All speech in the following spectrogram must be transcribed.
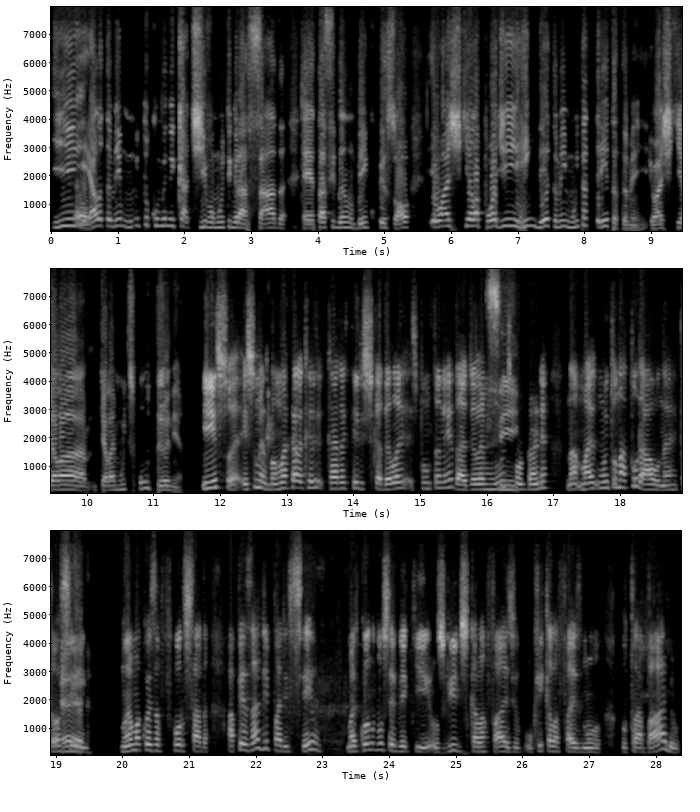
e é. ela também é muito comunicativa, muito engraçada, é, tá se dando bem com o pessoal. Eu acho que ela pode render também muita treta também. Eu acho que ela, que ela é muito espontânea. Isso, é isso mesmo. É uma característica dela é espontaneidade. Ela é muito Sim. espontânea, na, mas muito natural, né? Então, assim, é. não é uma coisa forçada. Apesar de parecer, mas quando você vê que os vídeos que ela faz, o que, que ela faz no, no trabalho,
